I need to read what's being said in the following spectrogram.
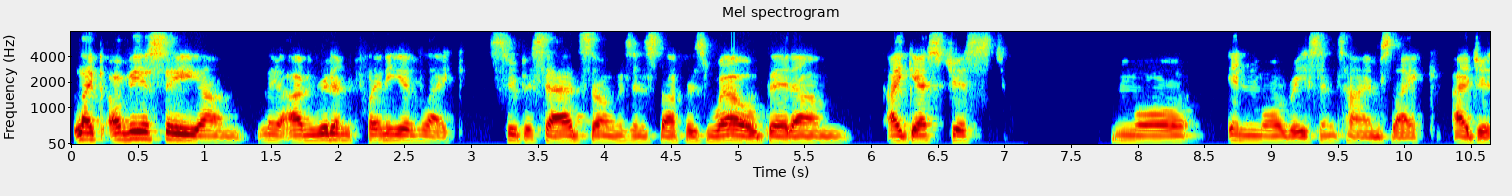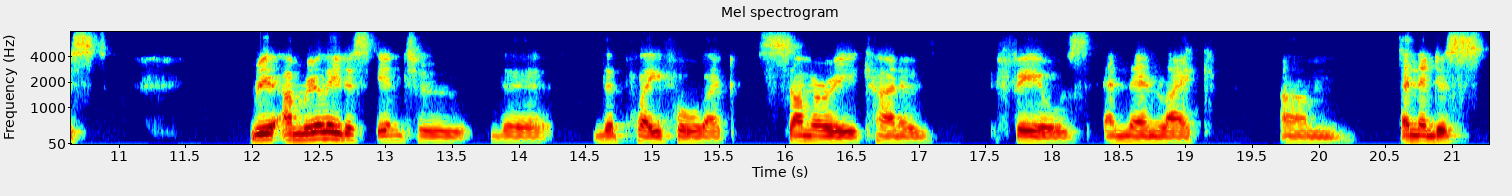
like obviously, um, I've written plenty of like super sad songs and stuff as well. But um, I guess just more in more recent times, like I just, re- I'm really just into the the playful like summery kind of feels, and then like um, and then just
